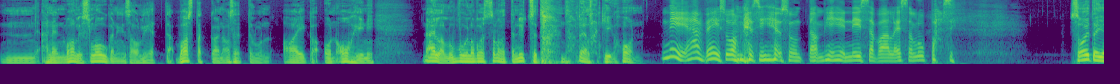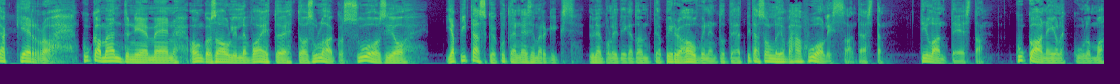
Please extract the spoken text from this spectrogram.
mm, hänen vaalisloganinsa oli, että vastakkainasettelun aika on ohi, niin näillä luvuilla voisi sanoa, että nyt se todellakin on. Niin, hän vei Suomen siihen suuntaan, mihin niissä vaaleissa lupasi. Soita ja kerro, kuka Mäntyniemeen, onko Saulille vaihtoehtoa, sulaako suosio ja pitäisikö, kuten esimerkiksi Ylen politiikan toimittaja Pirjo Auvinen toteaa, että pitäisi olla jo vähän huolissaan tästä tilanteesta kukaan ei ole kuulemma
